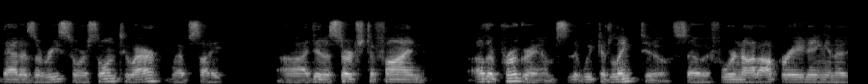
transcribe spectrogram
that as a resource onto our website. Uh, I did a search to find other programs that we could link to. So if we're not operating in a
